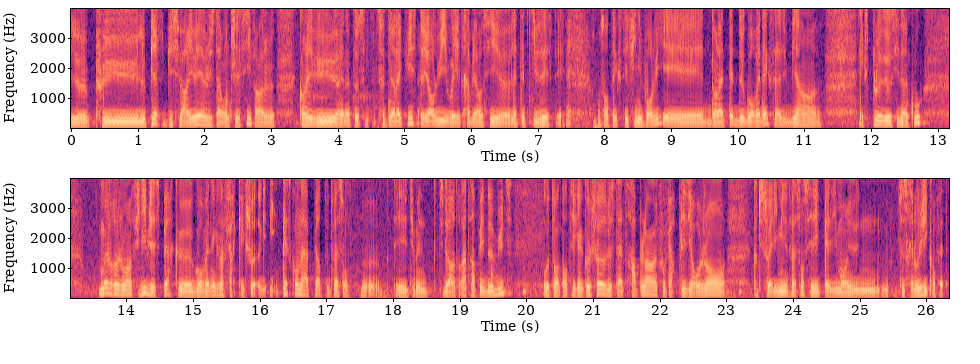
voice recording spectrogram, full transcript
le plus le pire qui puisse lui arriver juste avant Chelsea. Enfin, le- quand j'ai vu Renato se, se tenir la cuisse, d'ailleurs lui, il voyait très bien aussi euh, la tête qu'il faisait. Ouais. on sentait que c'était fini pour lui. Et dans la tête de Gourvenec, ça a dû bien euh, exploser aussi d'un coup. Moi, je rejoins Philippe. J'espère que Gourvenec va faire quelque chose. Qu'est-ce qu'on a à perdre de toute façon? Euh, tu, mènes- tu dois rattraper deux buts. Autant tenter quelque chose. Le stade sera plein. Il faut faire plaisir aux gens. Que tu sois éliminé, de toute façon, c'est quasiment une... ce serait logique en fait.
